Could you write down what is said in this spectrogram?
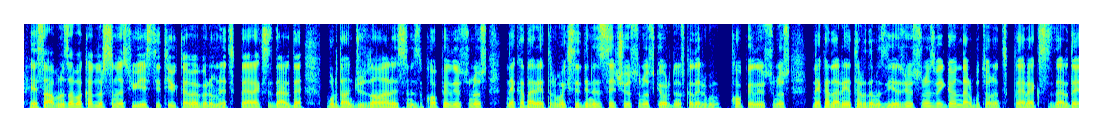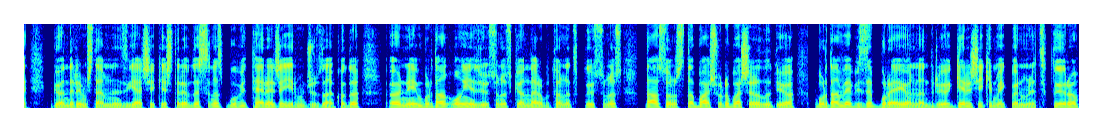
hesabınıza bakabilirsiniz. USDT yükleme bölümüne tıklayarak sizler de buradan cüzdan adresinizi kopyalıyorsunuz. Ne kadar yatırmak istediğinizi seçiyorsunuz. Gördüğünüz kadarıyla bunu kopyalıyorsunuz. Ne kadar yatırdığınızı yazıyorsunuz ve gönder butonuna tıklayarak sizler de gönderim işlemlerinizi gerçekleştirebilirsiniz. Bu bir TRC20 cüzdan kodu. Örneğin buradan 10 yazıyorsunuz. Gönder butonuna tıklıyorsunuz. Daha sonrasında başvuru başarılı diyor. Buradan ve bizi buraya yönlendiriyor. Geri çekilmek bölümüne tıklıyorum.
